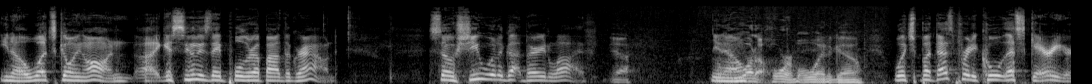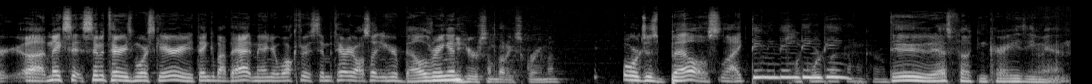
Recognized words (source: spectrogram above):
you know, what's going on? Like, as soon as they pulled her up out of the ground. So she would have got buried alive, Yeah. You know. What a horrible way to go. Which, but that's pretty cool. That's scarier. Uh, it makes it cemeteries more scary. Think about that, man. You walk through a cemetery, all of a sudden you hear bells ringing, You hear somebody screaming. or just bells like ding, ding, ding, Like, ding, where's that ding. Dude, that's fucking crazy, man.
